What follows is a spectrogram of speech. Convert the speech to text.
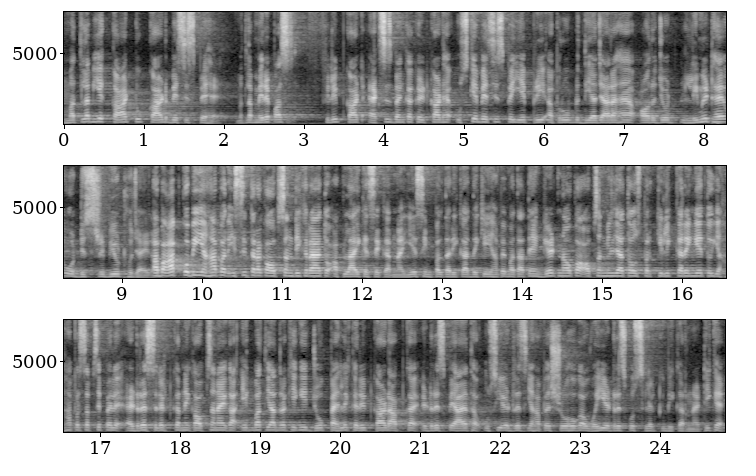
मतलब ये कार्ड टू कार्ड बेसिस पे है। मतलब मेरे पास फ्लिपकार्ट एक्सिस बैंक का क्रेडिट कार्ड है, उसके बेसिस पे ये प्री अप्रूव्ड दिया जा रहा है और जो लिमिट है वो डिस्ट्रीब्यूट हो जाएगा। अब आपको भी यहाँ पर इसी तरह का ऑप्शन दिख रहा है तो अप्लाई कैसे करना है? ये सिंपल तरीका देखिए, यहाँ पे बताते हैं गेट नाउ का ऑप्शन मिल जाता है, उस पर क्लिक करेंगे तो यहाँ पर सबसे पहले एड्रेस सेलेक्ट करने का ऑप्शन आएगा। एक बात याद रखिए कि जो पहले क्रेडिट कार्ड आपका एड्रेस पे आया था, उसी एड्रेस यहाँ पे शो होगा, वही एड्रेस को सिलेक्ट भी करना है, ठीक है?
